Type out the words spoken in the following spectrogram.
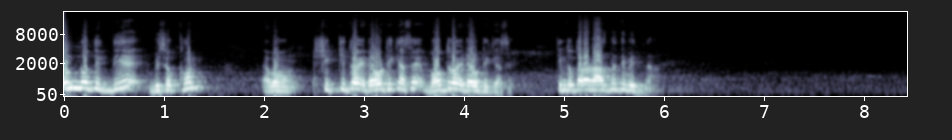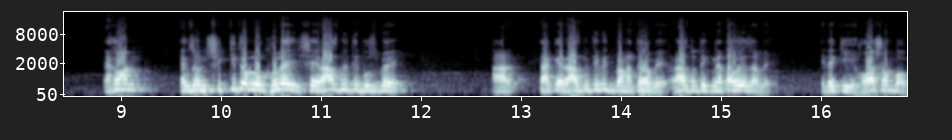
অন্য দিক দিয়ে বিচক্ষণ এবং শিক্ষিত, এটাও ঠিক আছে, ভদ্র, এটাও ঠিক আছে। কিন্তু তারা রাজনীতিবিদ না। এখন একজন শিক্ষিত লোক হলেই সে রাজনীতি বুঝবে আর তাকে রাজনীতিবিদ বানাতে হবে, রাজনৈতিক নেতা হয়ে যাবে। এটা কি হওয়া সম্ভব?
